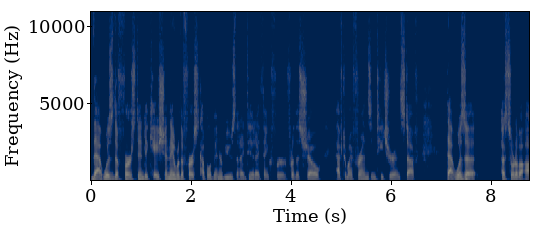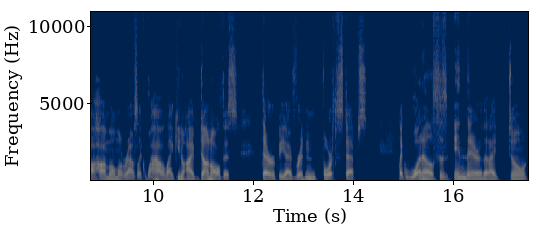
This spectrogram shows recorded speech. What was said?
that was the first indication. They were the first couple of interviews that I did, I think, for for this show after my friends and teacher and stuff. That was a a sort of a aha moment where I was like, wow, like, you know, I've done all this therapy, I've written fourth steps. Like what else is in there that I don't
